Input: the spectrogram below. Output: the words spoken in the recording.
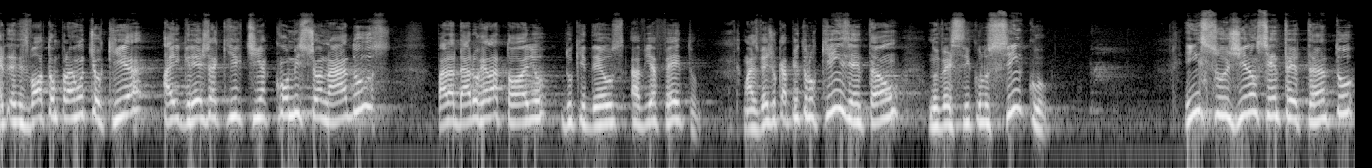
eles voltam para Antioquia, a igreja que tinha comissionados para dar o relatório do que Deus havia feito. Mas veja o capítulo 15, então, no versículo 5. Insurgiram-se, entretanto,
